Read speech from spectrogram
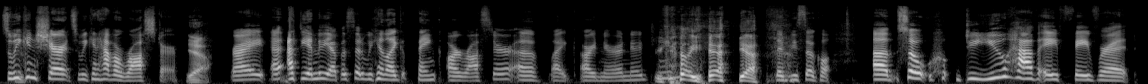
So we can share it so we can have a roster, Yeah, right? At the end of the episode, we can like thank our roster of like our neuro nerd team. yeah, yeah. That'd be so cool. Um, so do you have a favorite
